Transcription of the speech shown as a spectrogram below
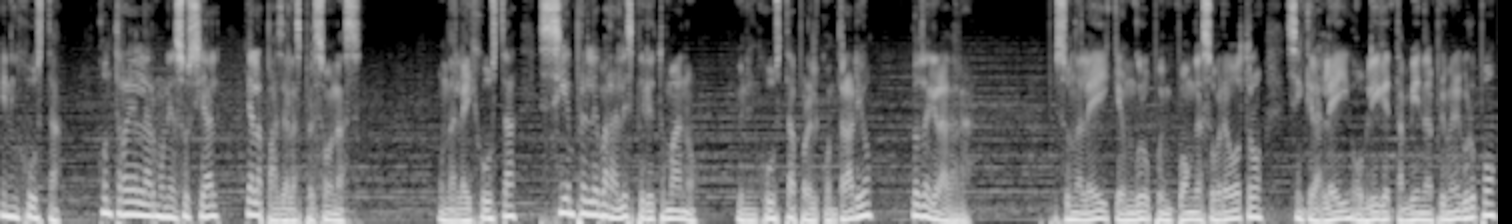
en injusta, contraria a la armonía social y a la paz de las personas. Una ley justa siempre elevará el espíritu humano y una injusta, por el contrario, lo degradará. Pues una ley que un grupo imponga sobre otro sin que la ley obligue también al primer grupo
